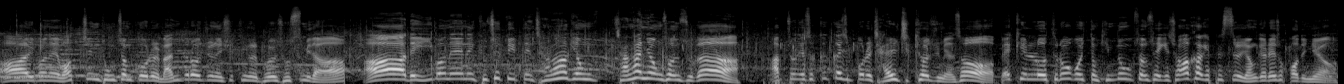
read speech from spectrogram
아 이번에 멋진 동점골을 만들어주는 슈팅을 보여줬습니다. 아 네 이번에는 교체 투입된 장하경 장한영 선수가 앞쪽에서 끝까지 볼을 잘 지켜주면서 백힐로 들어오고 있던 김동욱 선수에게 정확하게 패스를 연결해줬거든요.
